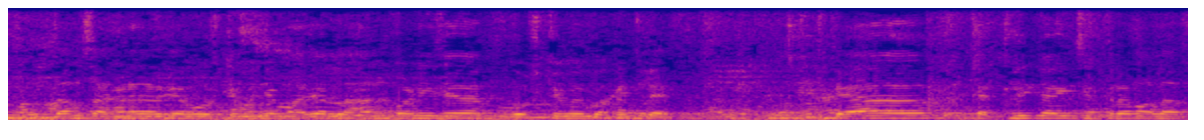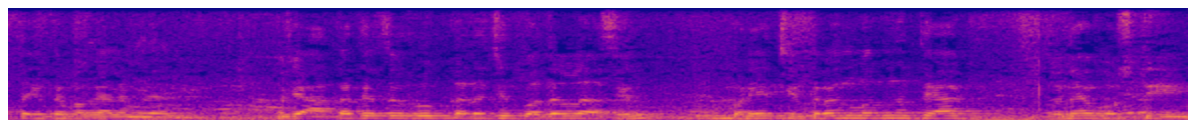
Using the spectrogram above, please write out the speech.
मुद्दाम सांगण्यासारख्या गोष्टी म्हणजे माझ्या लहानपणी ज्या गोष्टी मी बघितल्या आहेत, त्या त्यातली काही चित्र मला आता इथे बघायला मिळाली. म्हणजे आता त्याचं रूप कदाचित बदललं असेल पण या चित्रांमधनं त्या जुन्या गोष्टी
